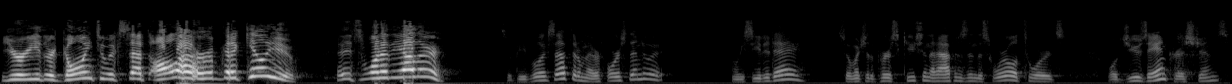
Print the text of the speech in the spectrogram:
You're either going to accept Allah or I'm going to kill you. It's one or the other. So people accepted him. They were forced into it. And we see today so much of the persecution that happens in this world towards, well, Jews and Christians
